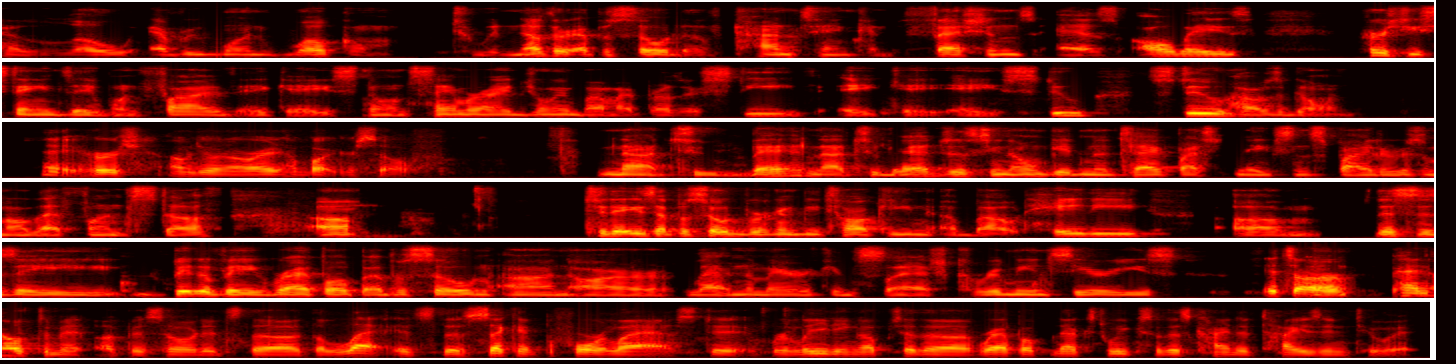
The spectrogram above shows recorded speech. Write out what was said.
Hello, everyone. Welcome to another episode of Content Confessions. As always, Hershey Stains A15, aka Stone Samurai, joined by my brother Steve, aka Stu. Stu, how's it going? Hey, Hirsch, I'm doing all right. How about yourself? Not too bad, not too bad. Just, you know, getting attacked by snakes and spiders and all that fun stuff. Um, today's episode, we're going to be talking about Haiti. Um, this is a bit of a wrap up episode on our Latin American slash Caribbean series. It's our um, penultimate episode. It's the the la- it's the second before last. It, we're leading up to the wrap up next week, so this kind of ties into it.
